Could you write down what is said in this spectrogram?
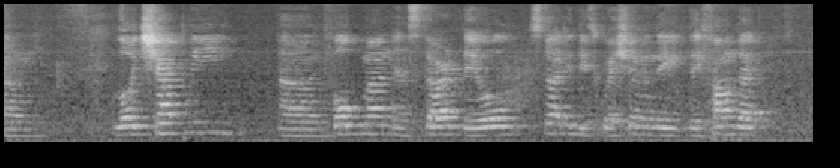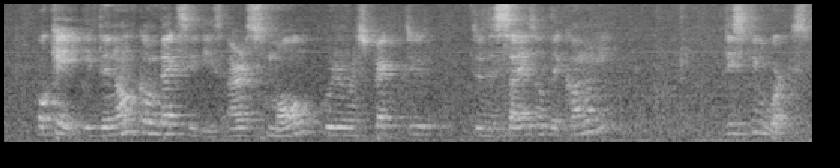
um, Lloyd Shapley, um, Folkman, and Starr, they all studied this question and they, they found that, okay, if the non-convexities are small with respect to, to the size of the economy, this still works.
